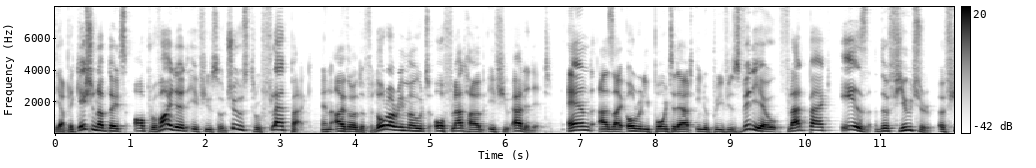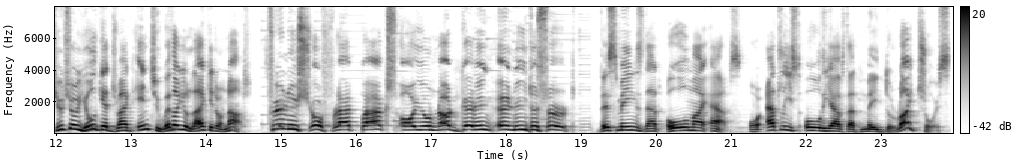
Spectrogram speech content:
The application updates are provided if you so choose through Flatpak, and either the Fedora remote or FlatHub if you added it. And as I already pointed out in a previous video, Flatpak is the future. A future you'll get dragged into whether you like it or not. Finish your Flatpaks or you're not getting any dessert. This means that all my apps, or at least all the apps that made the right choice,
